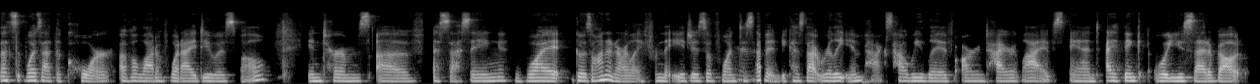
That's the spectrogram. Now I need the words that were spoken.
that's what's at the core of a lot of what I do as well, in terms of assessing what goes on in our life from the ages of one yeah. to mm-hmm. seven, because that really impacts how we live our entire lives. And I think what you said about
